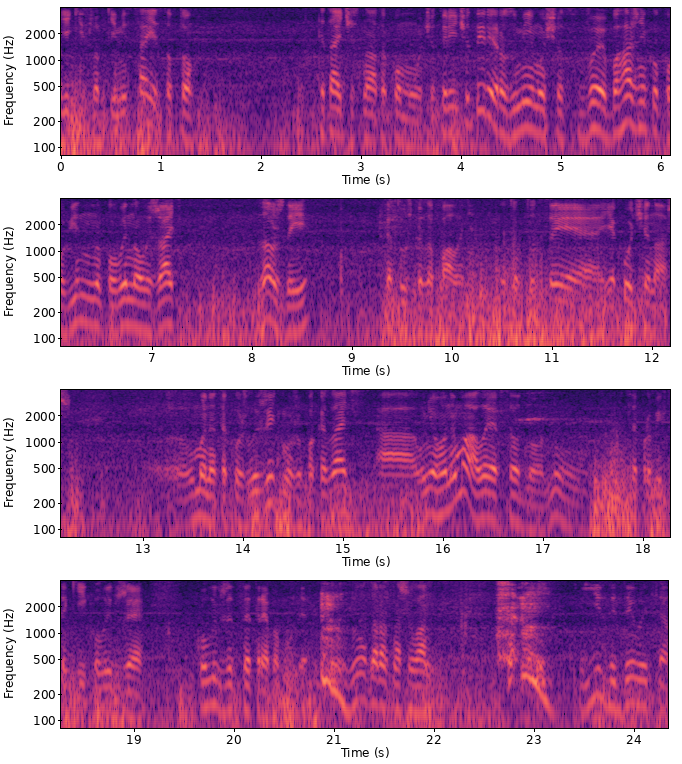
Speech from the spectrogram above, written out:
які слабкі місця є. Тобто, китаючись на такому 4.4, розуміємо, що в багажнику повинно, повинна лежати завжди катушка запалення. Ну, тобто це як очі наш. У мене також лежить, можу показати. А у нього нема, але все одно. Ну, це пробіг такий, коли вже, коли вже це треба буде. ну, а зараз наш Іван їздить, дивиться.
